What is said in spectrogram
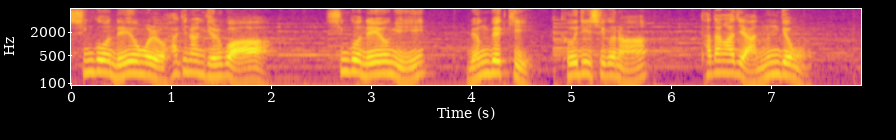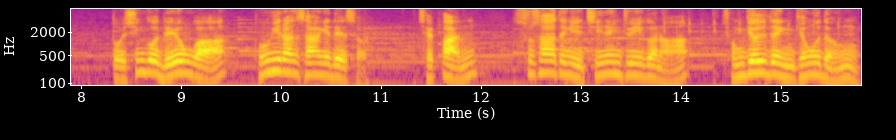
신고 내용을 확인한 결과 신고 내용이 명백히 거짓이거나 타당하지 않는 경우 또 신고 내용과 동일한 사항에 대해서 재판, 수사 등이 진행 중이거나 종결된 경우 등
